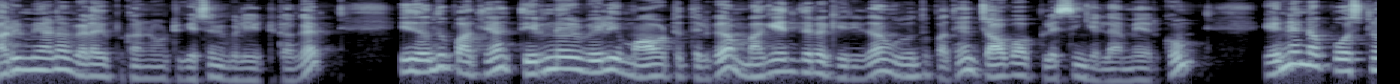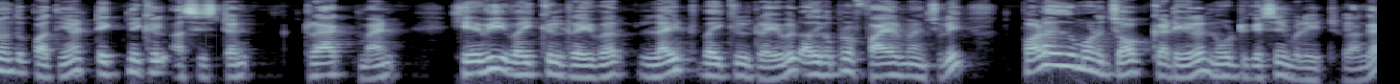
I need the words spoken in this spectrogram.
அருமையான வேலைவாய்ப்புக்கான நோட்டிஃபிகேஷன் வெளியிட்டிருக்காங்க. இது வந்து பார்த்தீங்கன்னா திருநெல்வேலி மாவட்டத்தில் இருக்கிற மகேந்திரகிரி தான் உங்களுக்கு வந்து பார்த்தீங்கன்னா ஜாப் ஆஃப் பிளேசிங் எல்லாமே இருக்கும். என்னென்ன போஸ்ட்னு வந்து பார்த்தீங்கன்னா technical assistant trackman heavy vehicle driver light vehicle driver அதுக்கப்புறம் ஃபயர்மேன் சொல்லி பல விதமான ஜாப் கேட்டகரியில் நோட்டிஃபிகேஷன் வெளியிட்டிருக்காங்க.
